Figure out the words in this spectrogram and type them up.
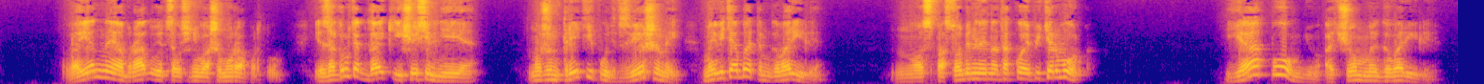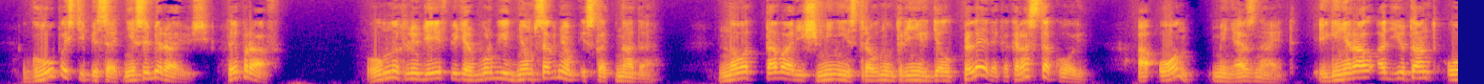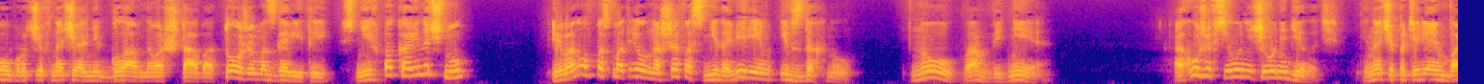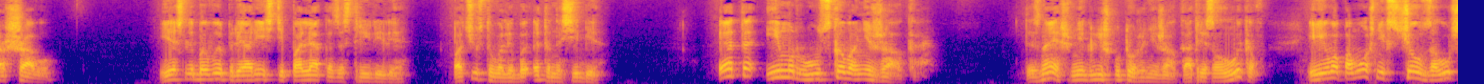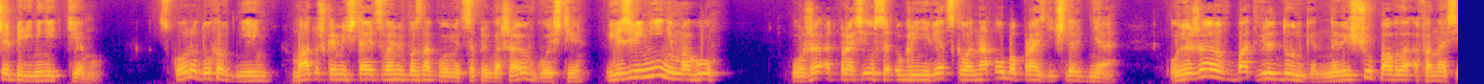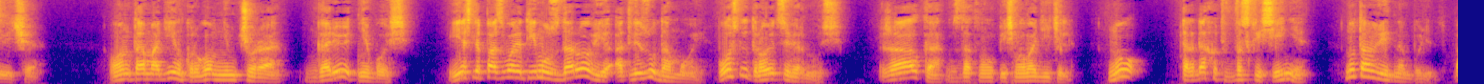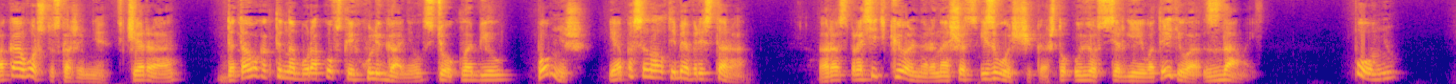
Военные обрадуются очень вашему рапорту и закрутят гайки еще сильнее. Нужен третий путь, взвешенный. Мы ведь об этом говорили. Но способен ли на такое Петербург? Я помню, о чем мы говорили. Глупости писать не собираюсь. Ты прав. Умных людей в Петербурге днем с огнем искать надо. Но вот товарищ министра внутренних дел Плеве как раз такой. А он меня знает. И генерал-адъютант Обручев, начальник главного штаба, тоже мозговитый. С них пока и начну. Иванов посмотрел на шефа с недоверием и вздохнул. Ну, вам виднее. А хуже всего ничего не делать, иначе потеряем Варшаву. Если бы вы при аресте поляка застрелили, почувствовали бы это на себе. Это им русского не жалко. Ты знаешь, мне Глишку тоже не жалко, отрезал Лыков, и его помощник счел за лучшее переменить тему. Скоро духов день. Матушка мечтает с вами познакомиться, приглашаю в гости. Извини, не могу. Уже отпросился у Гриневецкого на оба праздничных дня. Уезжаю в Бат-Вильдунген, навещу Павла Афанасьевича. Он там один, кругом немчура. Горюет, небось. Если позволит ему здоровье, отвезу домой. После троицы вернусь. Жалко, вздохнул письмоводитель. Ну, тогда хоть в воскресенье. Ну, там видно будет. Пока вот что скажи мне. Вчера, до того, как ты на Бураковской хулиганил, стекла бил, помнишь, я посылал тебя в ресторан. Расспросить Кёльнера насчет извозчика, что увез Сергеева Третьего с дамой. Помню.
